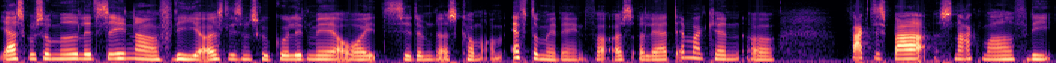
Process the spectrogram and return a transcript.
Jeg skulle så møde lidt senere, fordi jeg også ligesom skulle gå lidt mere over i- til dem, der også kommer om eftermiddagen, for os at lære dem at kende, og faktisk bare snakke meget, fordi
